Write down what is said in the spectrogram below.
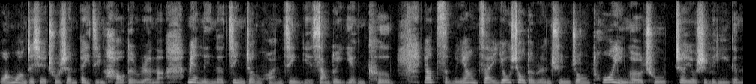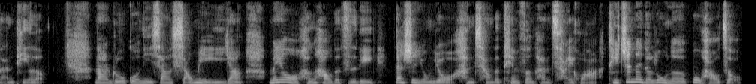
往往这些出身背景好的人呢、面临的竞争环境也相对严苛，要怎么样在优秀的人群中脱颖而出，这又是另一个难题了。那如果你像小米一样，没有很好的资历，但是拥有很强的天分和才华，体制内的路呢不好走，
